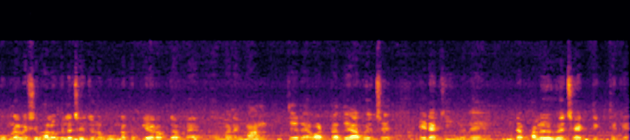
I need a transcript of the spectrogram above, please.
বুমরা বেশি ভালো খেলেছে। এর জন্য বুমরাকে প্লেয়ার অফ দ্য মানে মান্থের অ্যাওয়ার্ডটা দেওয়া হয়েছে। এটা কি? মানে এটা ভালোই হয়েছে একদিক থেকে।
